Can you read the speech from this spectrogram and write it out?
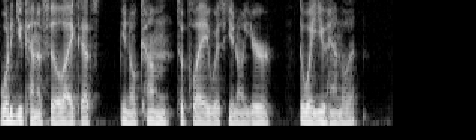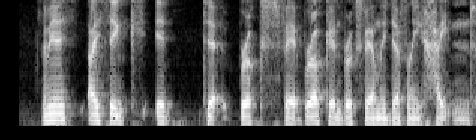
what do you kind of feel like that's you know come to play with you know your the way you handle it? I mean, I, th- I think it de- Brooks fa- Brooke and Brooke's family definitely heightened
